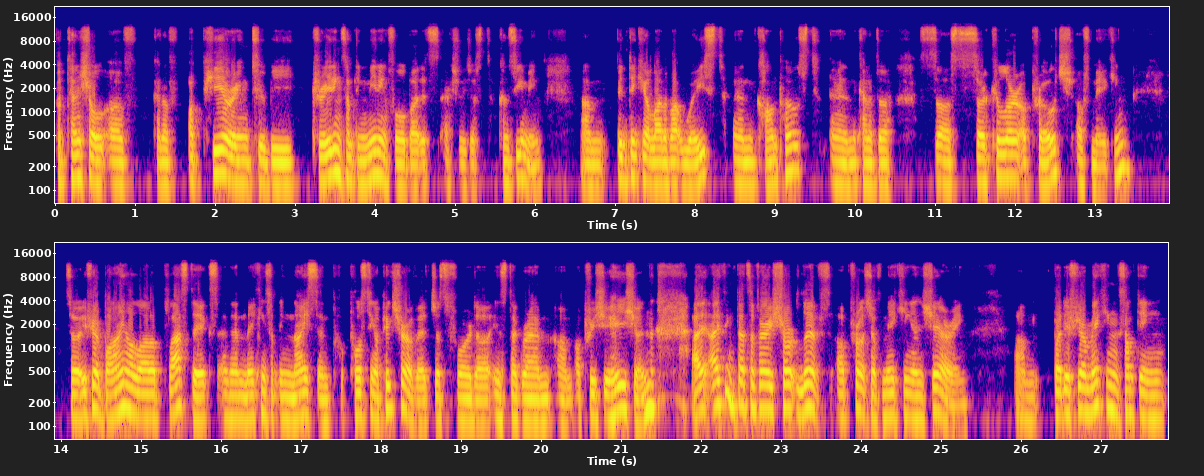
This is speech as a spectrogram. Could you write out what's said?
potential of kind of appearing to be creating something meaningful, but it's actually just consuming. Um, been thinking a lot about waste and compost and kind of the uh, circular approach of making. So if you're buying a lot of plastics and then making something nice and p- posting a picture of it just for the Instagram um, appreciation, I, I, think that's a very short-lived approach of making and sharing. Um, but if you're making something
